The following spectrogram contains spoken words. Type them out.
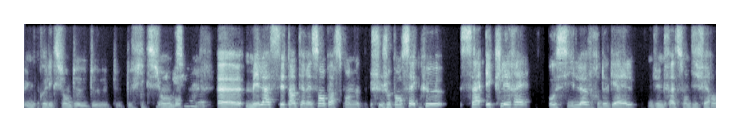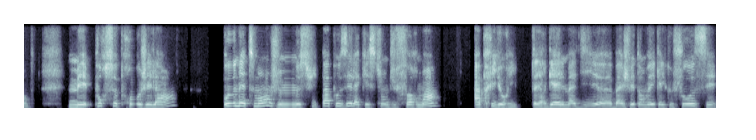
une collection de, de, de, fiction. Euh, mais là, c'est intéressant parce que je, je pensais que ça éclairait aussi l'œuvre de Gaël d'une façon différente. Mais pour ce projet-là, honnêtement, je ne me suis pas posé la question du format a priori. C'est-à-dire, Gaël m'a dit, euh, bah, je vais t'envoyer quelque chose, c'est,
